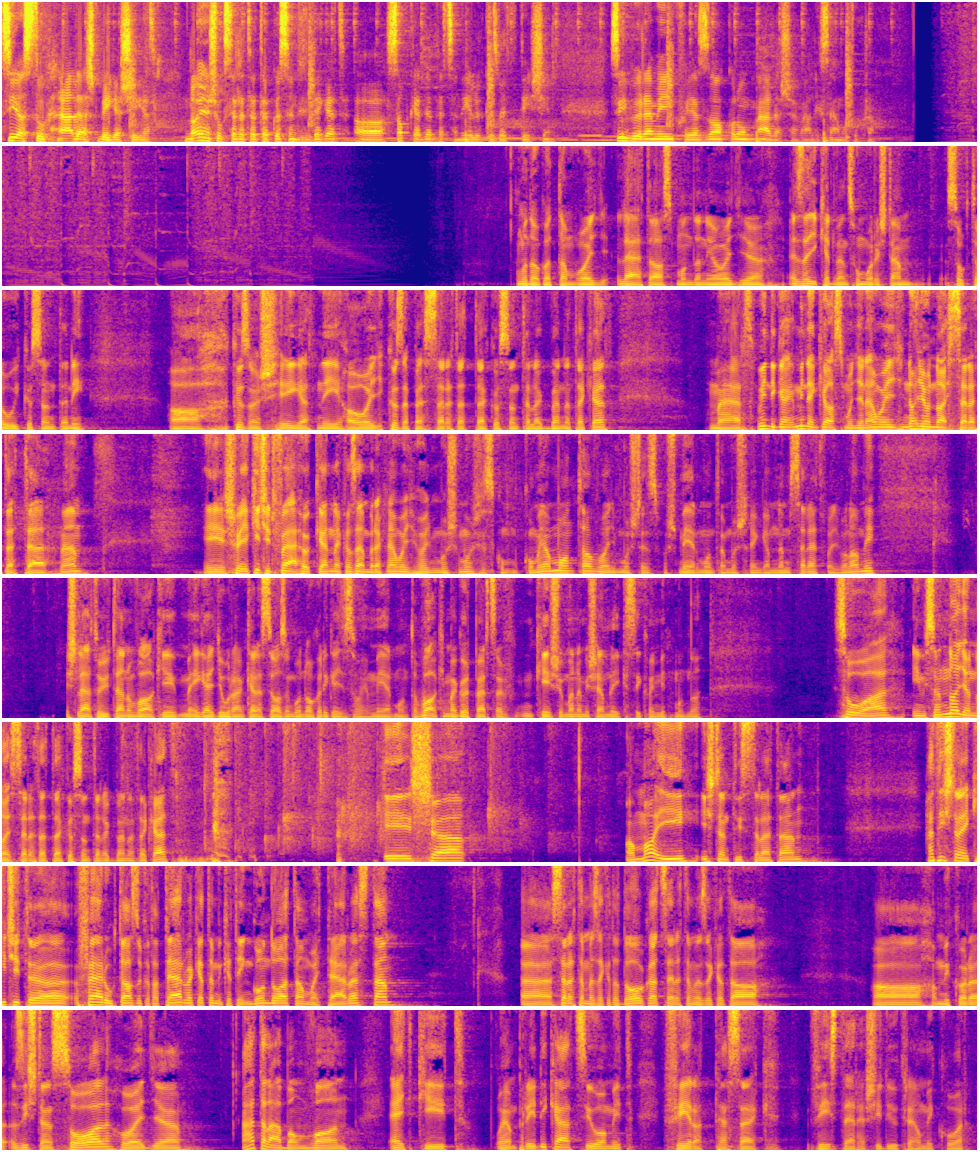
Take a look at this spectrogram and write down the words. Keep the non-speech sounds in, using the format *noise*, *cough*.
Sziasztok! Áldást, végességet! Nagyon sok szeretettel köszöntök titeket a Szabker Debrecen élő közvetítésén. Szívből reméljük, hogy ez az alkalom áldásá válik számotokra. Gondolkodtam, hogy lehet azt mondani, hogy ez egyik kedvenc humoristám szokta úgy köszönteni a közönséget néha, hogy közepes szeretettel köszöntelek benneteket. Mert mindig, mindenki azt mondja, nem, hogy nagyon nagy szeretettel, nem? És hogy egy kicsit felhökkennek az emberek, nem, hogy, hogy most, most ez komolyan mondta, vagy most ez most miért mondta, most engem nem szeret, vagy valami. És lehet, hogy utána valaki még egy órán keresztül azon gondolkodik, hogy ez olyan miért mondta. Valaki meg öt perccel később már nem is emlékszik, hogy mit mondott. Szóval, én viszont nagyon nagy szeretettel köszöntelek benneteket. *laughs* és uh, a mai Isten tiszteleten, hát Isten egy kicsit felrúgta azokat a terveket, amiket én gondoltam, vagy terveztem. Szeretem ezeket a dolgokat, szeretem ezeket a, a amikor az Isten szól, hogy általában van egy-két olyan prédikáció, amit félre teszek vészterhes időkre, amikor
